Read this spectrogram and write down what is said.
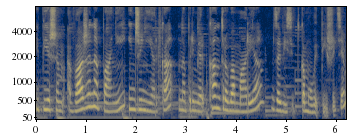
и пишем «Важена пани, инженерка», например, «Кантрова Мария», зависит, кому вы пишете.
